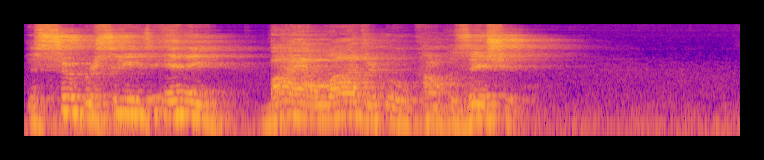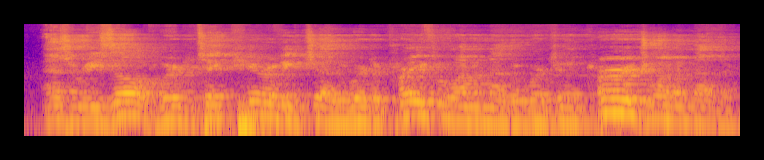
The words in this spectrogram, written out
That supersedes any biological composition. As a result, we're to take care of each other. We're to pray for one another. We're to encourage one another.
